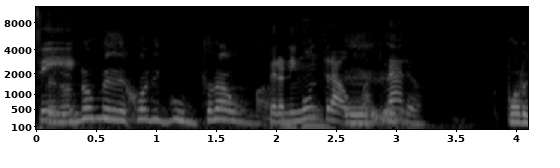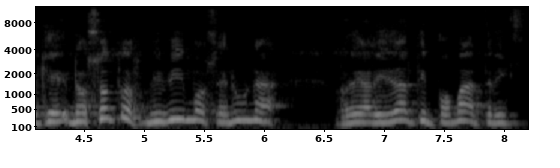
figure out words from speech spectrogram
Pero no me dejó ningún trauma. Pero ningún trauma, eh, claro. Porque nosotros vivimos en una realidad tipo Matrix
